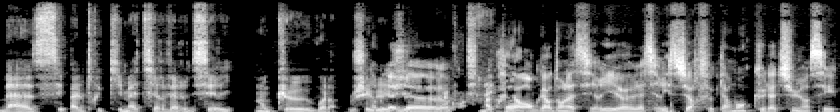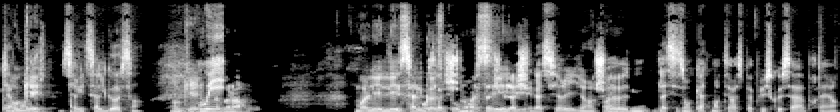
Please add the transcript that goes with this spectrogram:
bah, c'est pas le truc qui m'attire vers une série. Donc euh, voilà, j'ai la-. Après, en regardant la série, euh, la série surfe clairement que là-dessus. hein. C'est clairement une série de sale gosses. Hein. Ok, Oui. bah, voilà. Moi, les, les sales gosses, pour je moi, c'est J'ai lâché la série. Hein. Je- Ouais. La saison 4 m'intéresse pas plus que ça après. hein.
